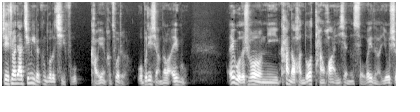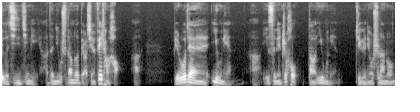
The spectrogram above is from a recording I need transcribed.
这些专家经历了更多的起伏，考验和挫折，我不禁想到了 A 股。A 股的时候，你看到很多昙花一现的所谓的优秀的基金经理啊，在牛市当中的表现非常好啊。比如在一五年啊，一四年之后到一五年这个牛市当中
